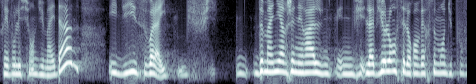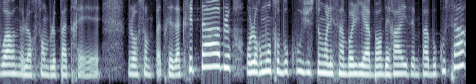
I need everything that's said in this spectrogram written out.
révolution du Maïdan, ils disent, voilà, de manière générale, la violence et le renversement du pouvoir ne leur semblent pas très, très acceptables. On leur montre beaucoup justement les symboles liés à Bandera, ils n'aiment pas beaucoup ça.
